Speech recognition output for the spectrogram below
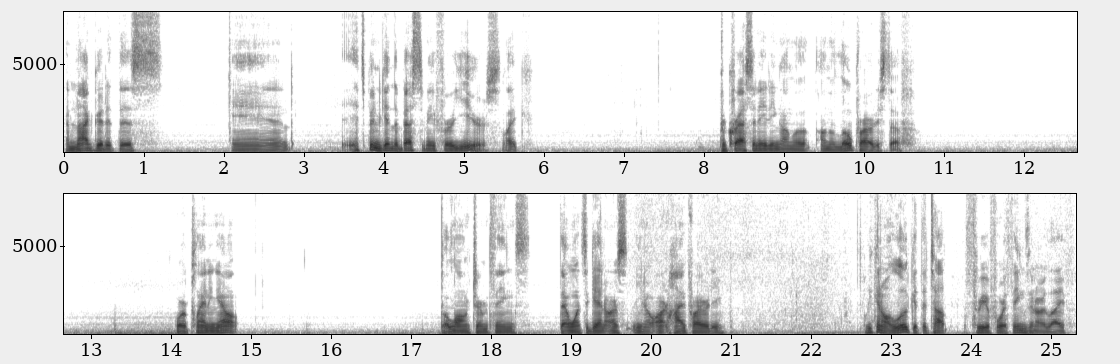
am not good at this and it's been getting the best of me for years." Like procrastinating on the on the low priority stuff or planning out the long-term things that once again are you know aren't high priority. We can all look at the top three or four things in our life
